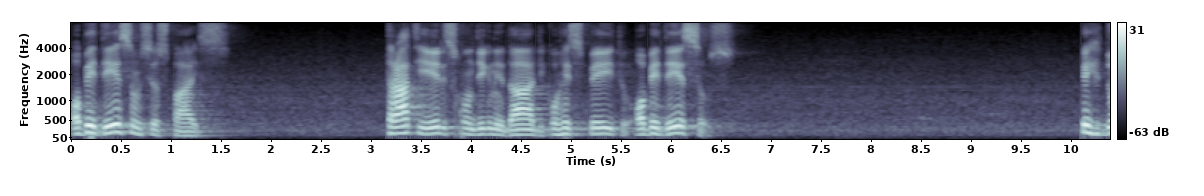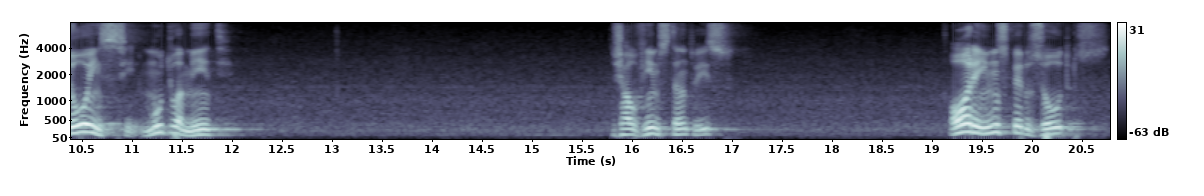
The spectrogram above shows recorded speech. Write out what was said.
obedeçam seus pais. Trate eles com dignidade, com respeito, obedeça-os. Perdoem-se mutuamente. Já ouvimos tanto isso. Orem uns pelos outros.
